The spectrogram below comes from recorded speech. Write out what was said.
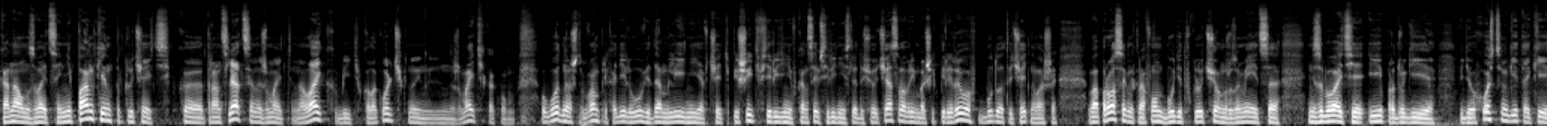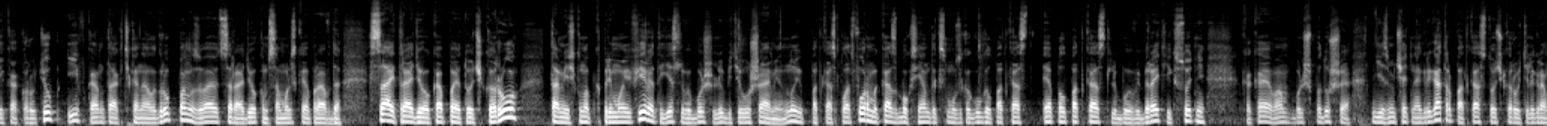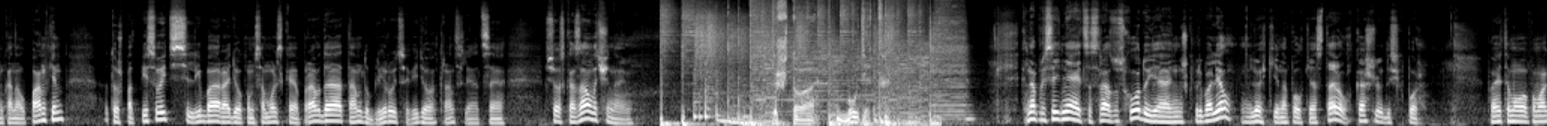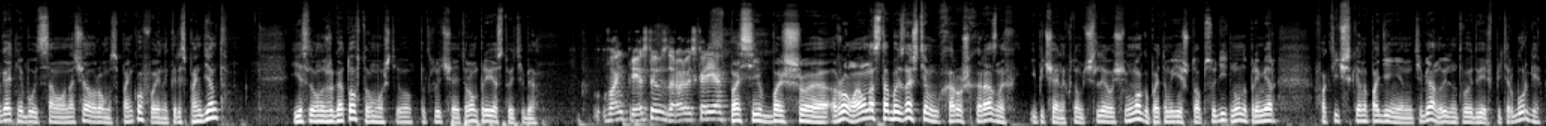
Канал называется Непанкин. Подключайтесь к трансляции, нажимайте на лайк, бейте в колокольчик, ну и нажимайте как вам угодно, чтобы вам приходили уведомления в чате. Пишите в середине, в конце, в середине следующего часа во время больших перерывов. Буду отвечать на ваши вопросы. Микрофон будет включен. Разумеется, не забывайте и про другие видеохостинги, такие как Рутюб и ВКонтакте. Каналы группа называются «Радио Комсомольская правда». Сайт radiokp.ru там есть кнопка «Прямой эфир». Это если вы больше любите ушами. Ну и подкаст-платформы CastBox, Яндекс Музыка, Google Подкаст, Apple Подкаст. Любой выбирайте, их сотни. Какая вам больше по душе. Есть замечательный агрегатор подкаст.ру, телеграм-канал «Панкин». Тоже подписывайтесь. Либо радио «Комсомольская правда». Там дублируется видеотрансляция. Все сказал, начинаем. Что будет? К нам присоединяется сразу сходу. Я немножко приболел, легкие на полке оставил, кашлю до сих пор. Поэтому помогать мне будет с самого начала Рома Сапаньков, военный корреспондент. Если он уже готов, то вы можете его подключать. Ром, приветствую тебя. Вань, приветствую, выздоравливай скорее. Спасибо большое. Ром, а у нас с тобой, знаешь, тем хороших и разных, и печальных в том числе, очень много, поэтому есть что обсудить. Ну, например, фактическое нападение на тебя, ну или на твою дверь в Петербурге.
